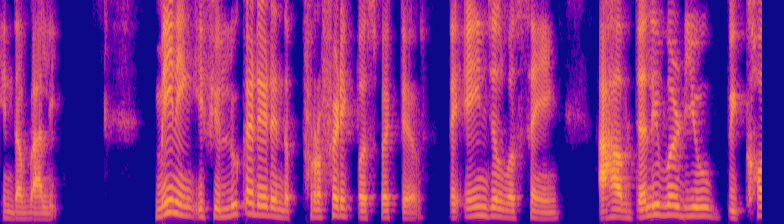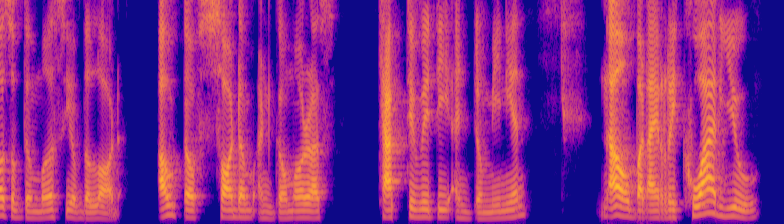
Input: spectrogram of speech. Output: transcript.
in the valley. Meaning, if you look at it in the prophetic perspective, the angel was saying, I have delivered you because of the mercy of the Lord out of Sodom and Gomorrah's captivity and dominion. Now, but I require you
